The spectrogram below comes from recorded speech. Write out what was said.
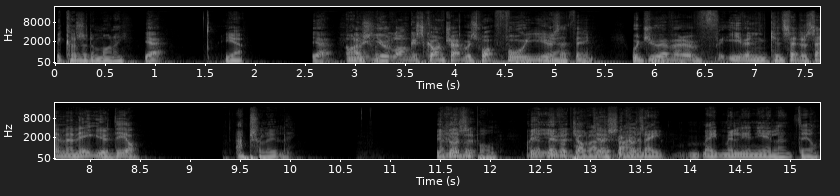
because of the money. Yeah, yeah, yeah. Honestly. I mean, your longest contract was what four years, Yeah. I think. Would you mm. ever have even considered signing an eight-year deal? Absolutely. At Because- Liverpool, but at have Liverpool, I'd have signed an eight eight million year length deal.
